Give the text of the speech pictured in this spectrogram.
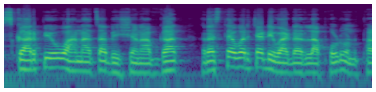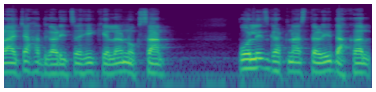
स्कॉर्पिओ वाहनाचा भीषण अपघात रस्त्यावरच्या डिवायडरला फोडून फळाच्या हातगाडीचंही केलं नुकसान. पोलीस घटनास्थळी दाखल.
